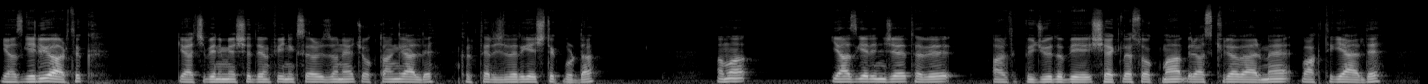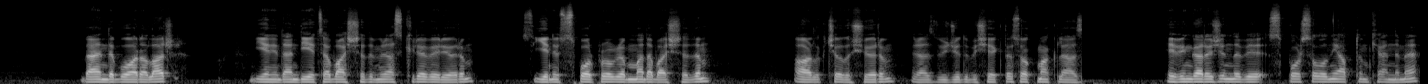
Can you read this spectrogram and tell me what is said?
Yaz geliyor artık. Gerçi benim yaşadığım Phoenix, Arizona'ya çoktan geldi. 40 dereceleri geçtik burada. Ama yaz gelince tabii artık vücudu bir şekle sokma, biraz kilo verme vakti geldi. Ben de bu aralar yeniden diyete başladım, biraz kilo veriyorum. Yeni spor programıma da başladım. Ağırlık çalışıyorum. Biraz vücudu bir şekle sokmak lazım. Evin garajında bir spor salonu yaptım kendime.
